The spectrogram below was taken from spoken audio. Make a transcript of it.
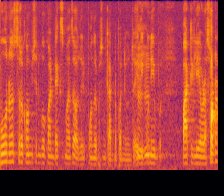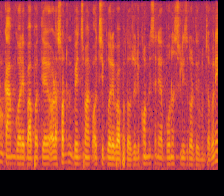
बोनस र कमिसनको कन्ट्याक्समा चाहिँ हजुरले पन्ध्र पर्सेन्ट काट्नुपर्ने हुन्छ। यदि। कुनै पार्टीले एउटा सर्टन काम गरे बापत या एउटा सर्टन बेन्चमार्क अचिभ गरे बापत हजुरले कमिसन या बोनस रिलिज गर्दै हुनुहुन्छ भने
